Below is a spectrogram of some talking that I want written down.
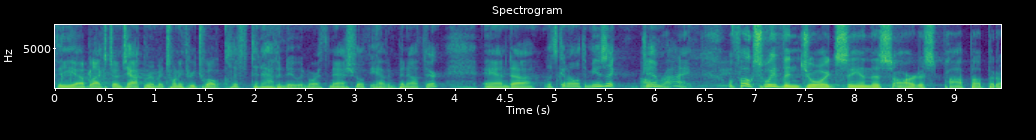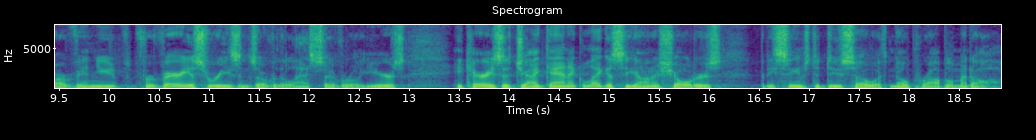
the uh, Blackstone Tap Room at 2312 Clifton Avenue in North Nashville if you haven't been out there. And uh, let's get on with the music. Jim. All right. Well, folks, we've enjoyed seeing this artist pop up at our venue for various reasons over the last several years. He carries a gigantic legacy on his shoulders, but he seems to do so with no problem at all.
